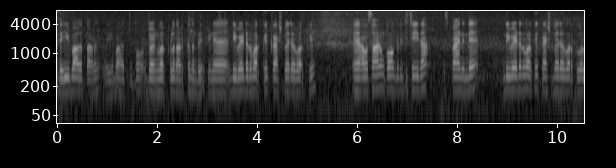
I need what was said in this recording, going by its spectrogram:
ഇത് ഈ ഭാഗത്താണ്. ഈ ഭാഗത്ത് ഇപ്പോൾ ജോയിൻ വർക്കുകൾ നടക്കുന്നുണ്ട്. പിന്നെ divider work crash barrier work അവസാനം കോൺക്രീറ്റ് ചെയ്ത സ്പാനിന്റെ ഡിവൈഡർ വർക്ക് ക്രാഷ് ബാരർ വർക്കുകൾ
